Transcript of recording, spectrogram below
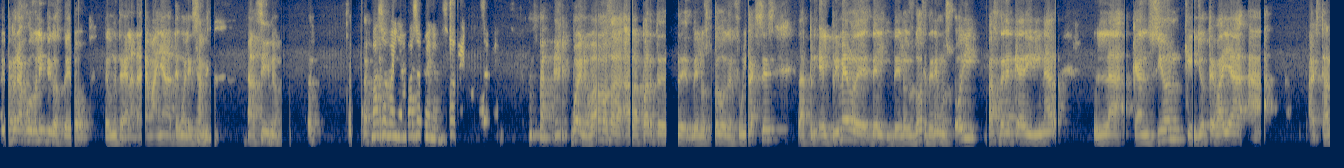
espera Juegos Olímpicos, pero tengo que entregar la tarea mañana, tengo el examen. Así, ¿no? Más o menos, más o menos. Bueno, vamos a, a la parte de, de los juegos de Full Access. La el primero de, de- de los dos que tenemos hoy, vas a tener que adivinar la canción que yo te vaya a, a estar,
